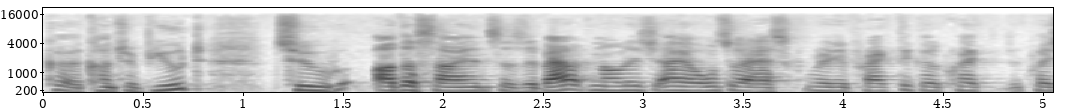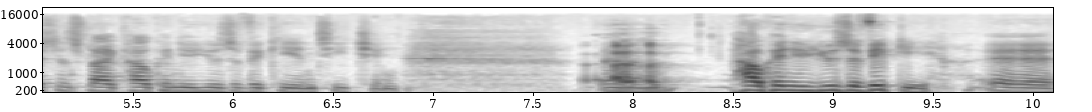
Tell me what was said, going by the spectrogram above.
co- contribute to other sciences about knowledge. I also ask really practical questions like how can you use a wiki in teaching. Um, how can you use a wiki, uh,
